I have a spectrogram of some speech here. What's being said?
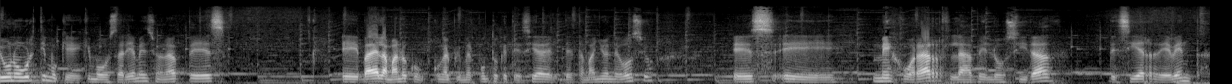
uno último que, me gustaría mencionarte es, eh, va de la mano con, el primer punto que te decía del, tamaño del negocio, es eh, mejorar la velocidad de cierre de venta,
